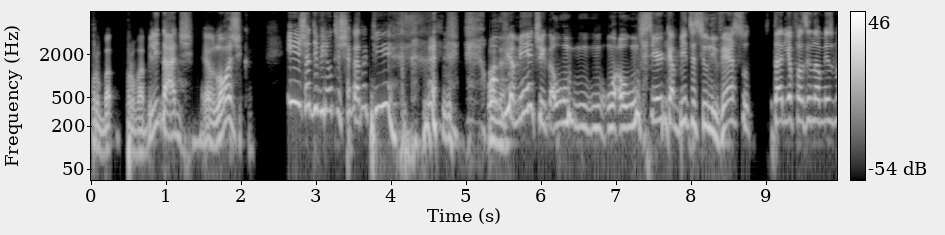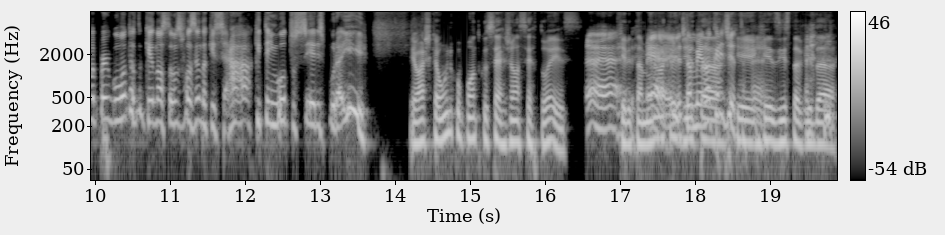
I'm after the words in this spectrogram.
Proba- probabilidade, é lógica. E já deveriam ter chegado aqui. Obviamente, um, um- um ser que habita esse universo estaria fazendo a mesma pergunta do que nós estamos fazendo aqui. Será que tem outros seres por aí? Eu acho que é o único ponto que o Sérgio acertou é esse. É, Que ele também não é, acredita, ele também não acredita. Que, É. que exista vida.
